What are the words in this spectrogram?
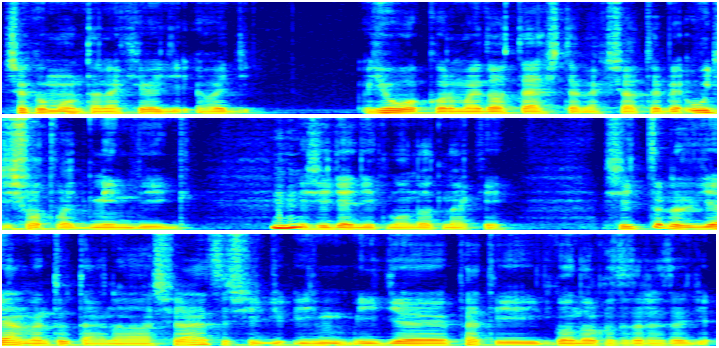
és akkor mondta neki, hogy, hogy jó, akkor majd ott este, meg stb. Úgyis ott vagy mindig. Mhm. És így ennyit mondott neki. És így tudod, így elment utána a srác, és így, így, így Peti így gondolkozott rajta, hogy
